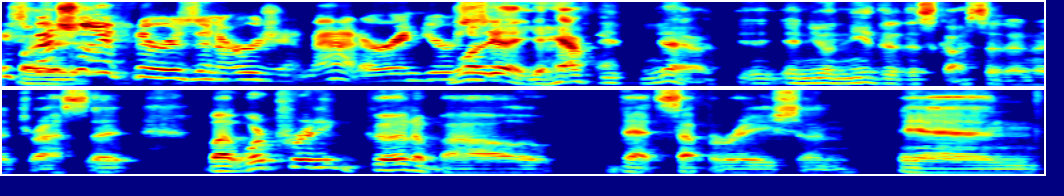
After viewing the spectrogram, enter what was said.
especially but, if there is an urgent matter and you're. Well, yeah, you have to, yeah, and you'll need to discuss it and address it. But we're pretty good about that separation and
